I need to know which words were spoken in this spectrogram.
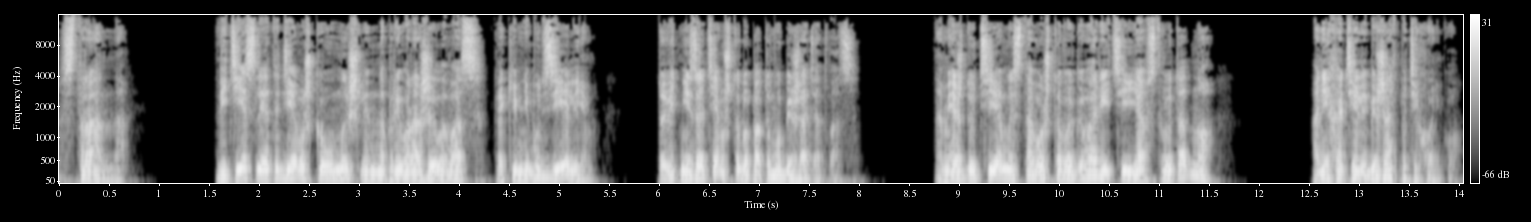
Странно. Ведь если эта девушка умышленно приворожила вас каким-нибудь зельем, то ведь не за тем, чтобы потом убежать от вас. А между тем, из того, что вы говорите, явствует одно. Они хотели бежать потихоньку.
